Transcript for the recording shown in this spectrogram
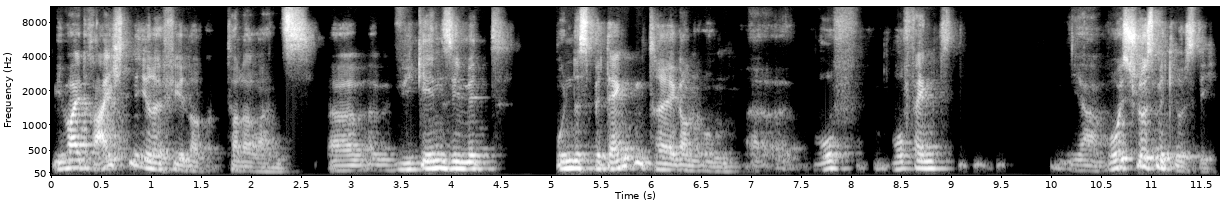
Wie weit reicht denn Ihre Fehlertoleranz? Äh, wie gehen Sie mit Bundesbedenkenträgern um? Äh, wo, wo fängt, ja, wo ist Schluss mit lustig?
